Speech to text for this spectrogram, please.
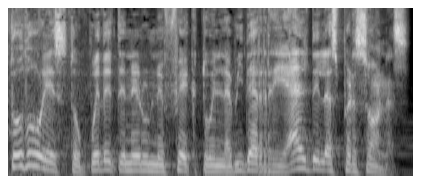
Todo esto puede tener un efecto en la vida real de las personas.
